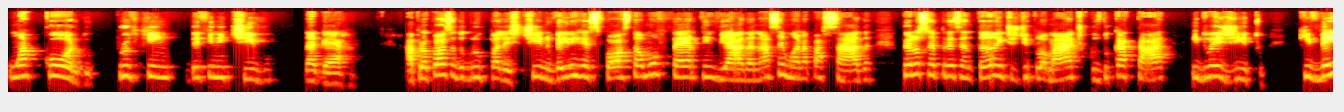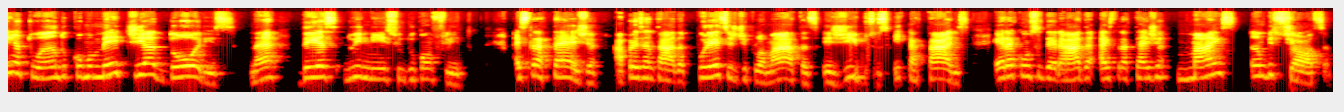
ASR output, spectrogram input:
um acordo para o fim definitivo da guerra. A proposta do grupo palestino veio em resposta a uma oferta enviada na semana passada pelos representantes diplomáticos do Catar e do Egito, que vêm atuando como mediadores né, desde o início do conflito. A estratégia apresentada por esses diplomatas egípcios e catares era considerada a estratégia mais ambiciosa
